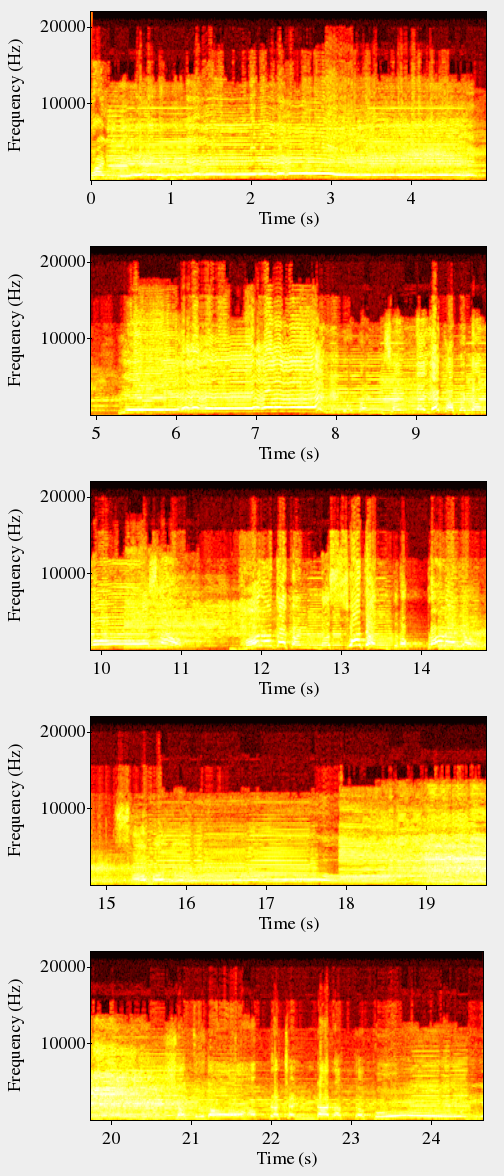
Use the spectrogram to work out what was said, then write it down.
బడిరే భారత ఖండ స్వతంత్ర ప్రళయ సమర. శత్రుదాహ ప్రచండ రక్త కోడియ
